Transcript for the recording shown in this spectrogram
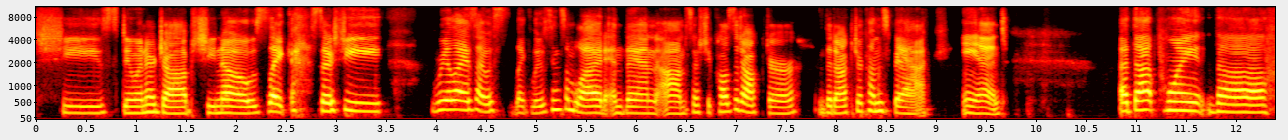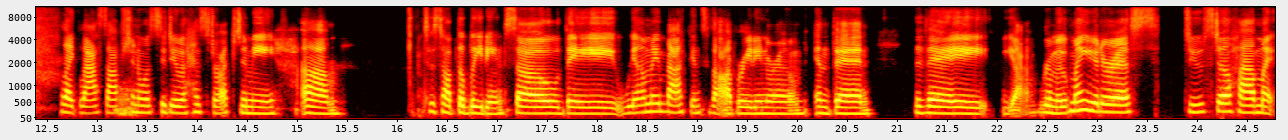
she's doing her job. She knows. Like, so she realized I was like losing some blood. And then, um, so she calls the doctor. The doctor comes back. And at that point, the like last option was to do a hysterectomy um, to stop the bleeding. So they wheel me back into the operating room. And then they, yeah, remove my uterus. Do still have my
